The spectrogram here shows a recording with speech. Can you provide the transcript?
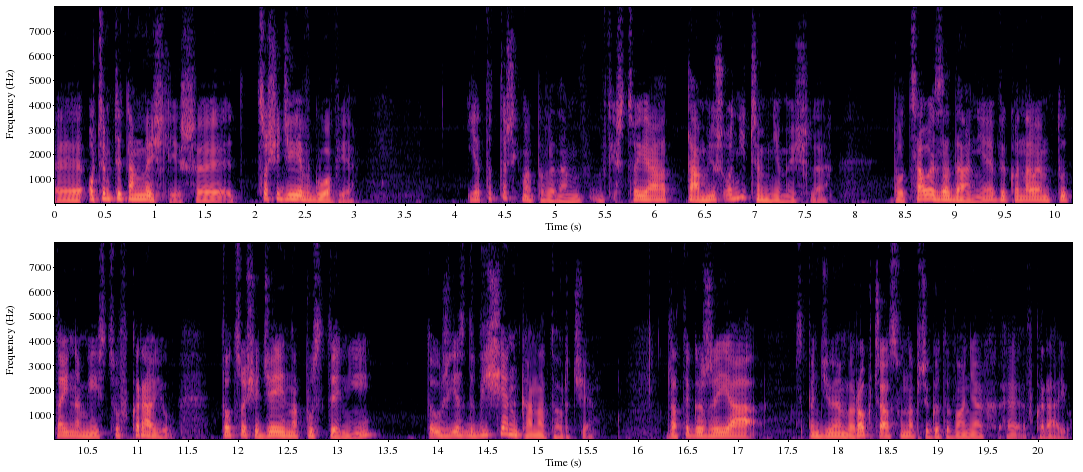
E, o czym ty tam myślisz? E, co się dzieje w głowie? Ja to też im odpowiadam. Wiesz co, ja tam już o niczym nie myślę, bo całe zadanie wykonałem tutaj na miejscu w kraju. To, co się dzieje na pustyni, to już jest wisienka na torcie. Dlatego, że ja spędziłem rok czasu na przygotowaniach e, w kraju.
